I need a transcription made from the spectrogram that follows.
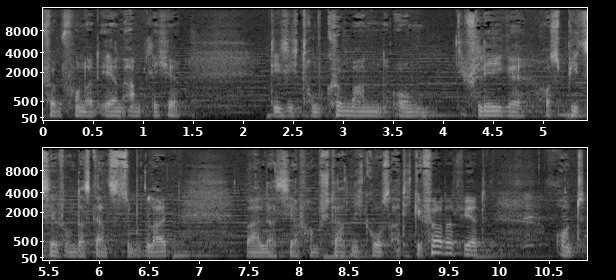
500 Ehrenamtliche, die sich darum kümmern, um die Pflege, Hospizhilfe, um das Ganze zu begleiten, weil das ja vom Staat nicht großartig gefördert wird. Und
